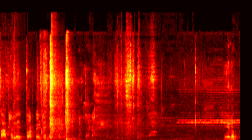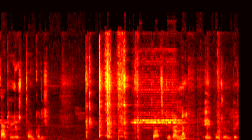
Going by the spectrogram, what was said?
কাঁঠালের তরকারিটা দেখা যাবে হলো কাঁঠালের তরকারি। তো আজকে রান্না এই পর্যন্তই।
